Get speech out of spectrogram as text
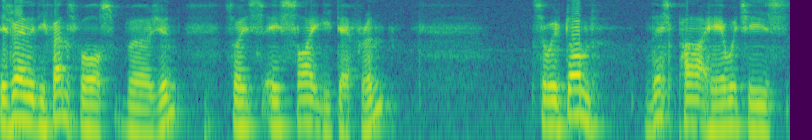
Israeli Defence Force version, so it's, it's slightly different. So we've done this part here, which is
